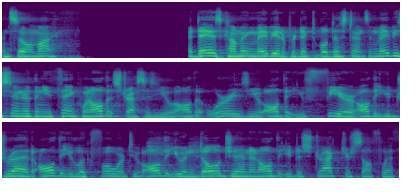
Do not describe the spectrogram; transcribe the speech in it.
And so am I. A day is coming, maybe at a predictable distance, and maybe sooner than you think, when all that stresses you, all that worries you, all that you fear, all that you dread, all that you look forward to, all that you indulge in, and all that you distract yourself with,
